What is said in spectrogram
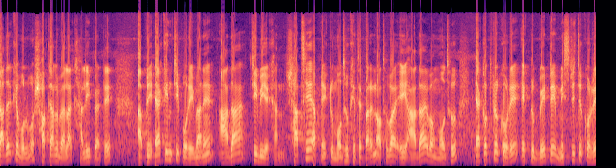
তাদেরকে বলব সকালবেলা খালি পেটে আপনি এক ইঞ্চি পরিমাণে আদা চিবিয়ে খান। সাথে আপনি একটু মধু খেতে পারেন অথবা এই আদা এবং মধু একত্র করে একটু বেটে মিশ্রিত করে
